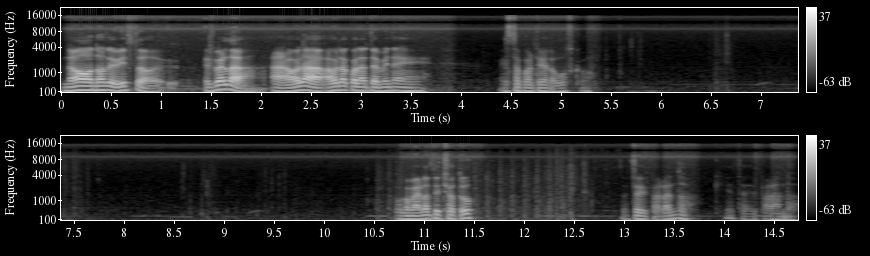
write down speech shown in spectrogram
No, no lo he visto. Es verdad. Ahora, ahora cuando termine esta partida lo busco. Porque me lo has dicho tú. ¿Te estoy disparando? ¿Quién está disparando?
